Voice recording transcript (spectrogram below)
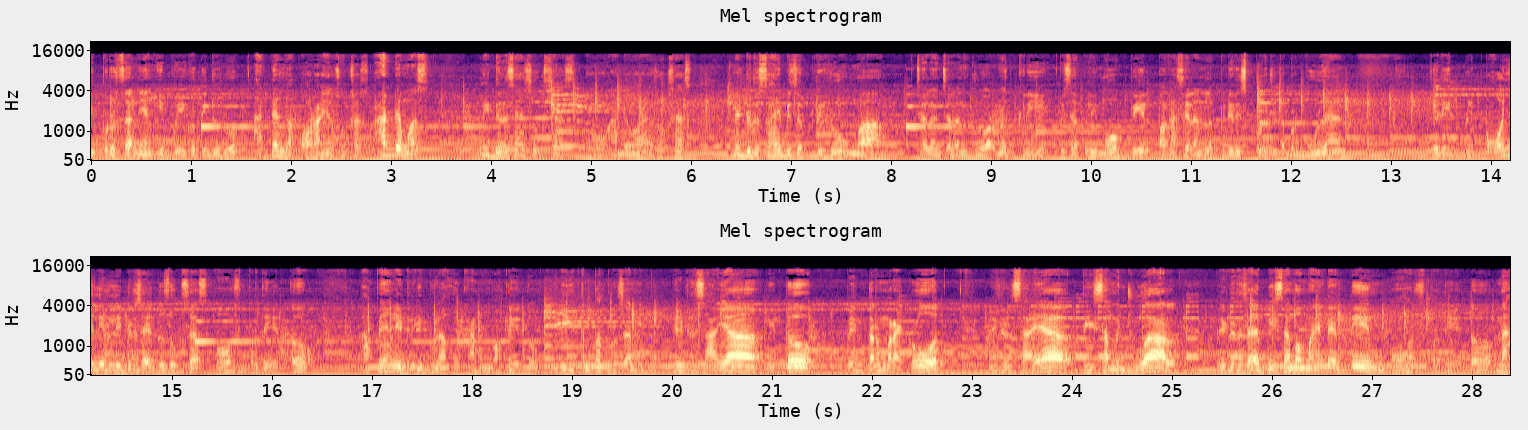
di perusahaan yang ibu ikuti dulu ada nggak orang yang sukses? Ada mas. Leader saya sukses. Oh ada orang yang sukses. Leader saya bisa beli rumah jalan-jalan ke luar negeri bisa beli mobil penghasilan lebih dari 10 juta per bulan. Jadi pokoknya leader saya itu sukses. Oh seperti itu. Apa yang leader ibu lakukan waktu itu di tempat perusahaan ibu? Leader saya itu pinter merekrut. Leader saya bisa menjual. Leader saya bisa memaintain tim. Oh seperti itu nah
